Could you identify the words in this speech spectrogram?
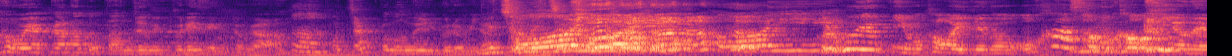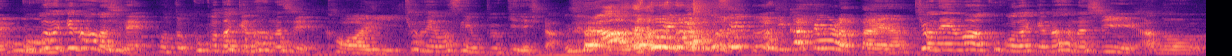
母親からの誕生日プレゼントが、うん。ぽちゃっこのぬいぐるみだめった。ちゃめちゃかわい。い可愛い。これふゆぴーも可愛いけどお母さんも可愛いよね。ここだけの話ね。本当ここだけの話。可愛い。去年は扇風機でした。吹き買ってもらったんや。去年はここだけの話。あの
